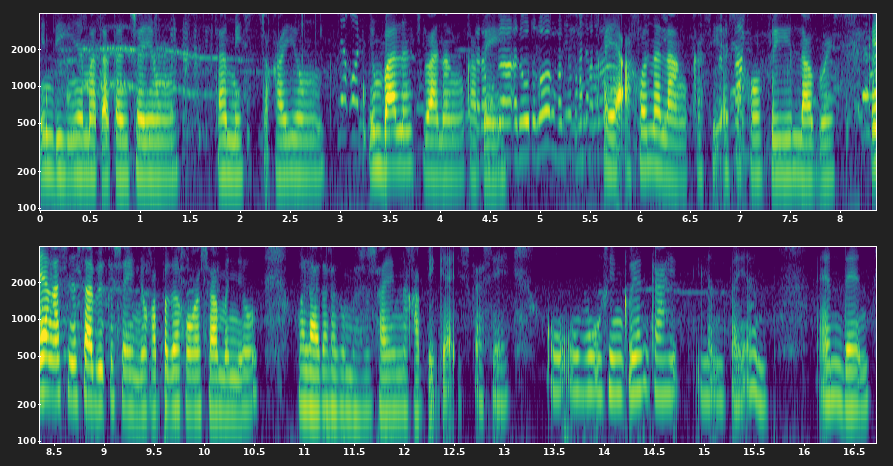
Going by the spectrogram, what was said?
hindi niya matatansya yung tamis tsaka yung yung balance ba ng kape. Kaya ako na lang kasi as a coffee lover. Kaya nga sinasabi ko sa inyo kapag ako kasama nyo, wala talagang masasayang na kape guys kasi uubusin ko yan kahit ilan pa yan. And then,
